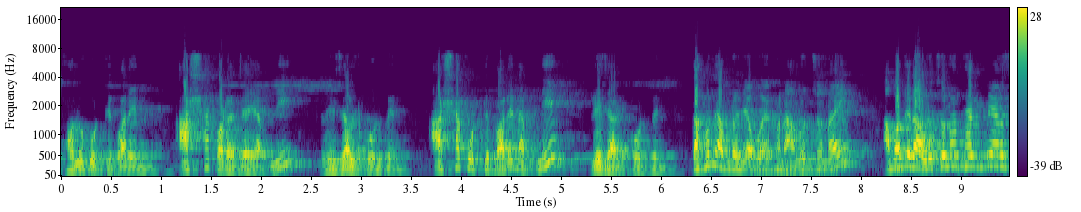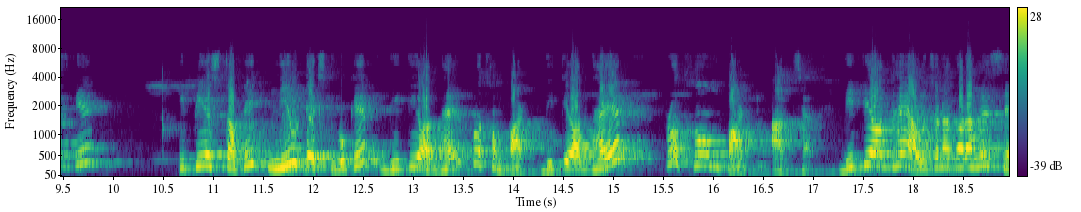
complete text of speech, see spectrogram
ফলো করতে পারেন। আশা করা যায় আপনি রেজাল্ট করবেন। আশা করতে পারেন আপনি রেজাল্ট করবেন। তাহলে আমরা যাব এখন আলোচনায়। আমাদের আলোচনা থাকবে আজকে ইপিএস টপিক নিউ টেক্সট বুকের দ্বিতীয় অধ্যায়ের প্রথম পার্ট দ্বিতীয় অধ্যায়ের প্রথম পার্ট আচ্ছা দ্বিতীয় অধ্যায়ে আলোচনা করা হয়েছে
